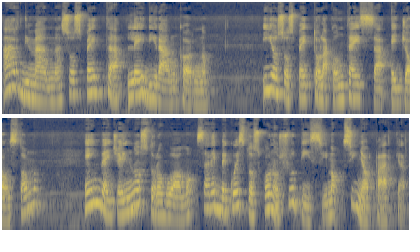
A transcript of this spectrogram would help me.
Hardiman sospetta Lady Rancorn. Io sospetto la contessa e Johnston e invece il nostro uomo sarebbe questo sconosciutissimo signor Parker.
